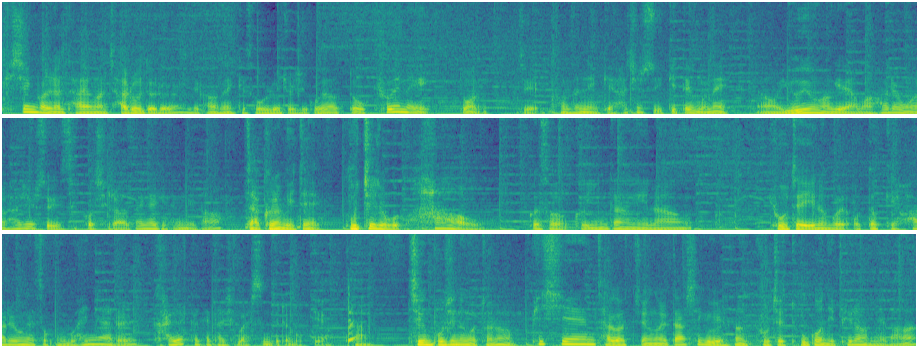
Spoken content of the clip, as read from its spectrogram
피싱 관련 다양한 자료들을 강사님께서 올려주시고요. 또 Q&A 또한 이제 강사님께 하실 수 있기 때문에 어, 유용하게 아마 활용을 하실 수 있을 것이라 생각이 됩니다. 자, 그럼 이제 구체적으로 how 그래서 그 인강이랑 교재 이런 걸 어떻게 활용해서 공부했냐를 간략하게 다시 말씀드려 볼게요. 자, 지금 보시는 것처럼 PCM 자격증을 따시기 위해서는 교재 두 권이 필요합니다.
